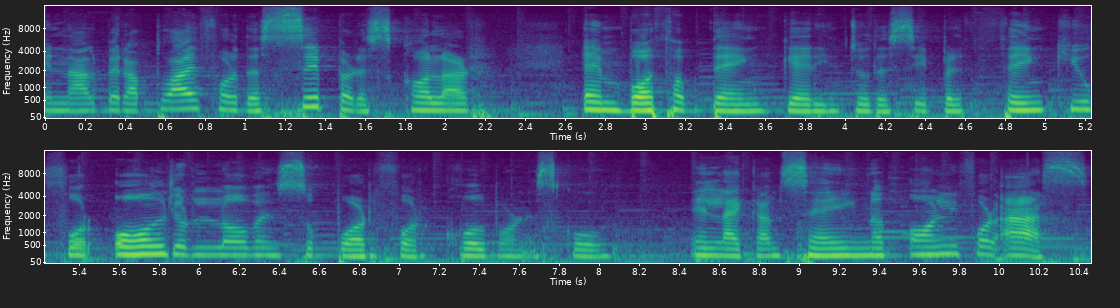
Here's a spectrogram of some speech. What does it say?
and Albert apply for the Zipper Scholar, and both of them get into the Zipper. Thank you for all your love and support for Colburn School. And like I'm saying, not only for us,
